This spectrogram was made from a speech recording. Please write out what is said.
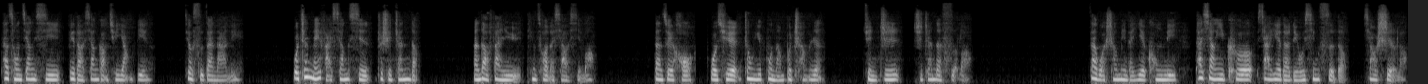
他从江西飞到香港去养病，就死在那里。我真没法相信这是真的。难道范宇听错了消息吗？但最后，我却终于不能不承认，俊之是真的死了。在我生命的夜空里，他像一颗夏夜的流星似的消失了，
